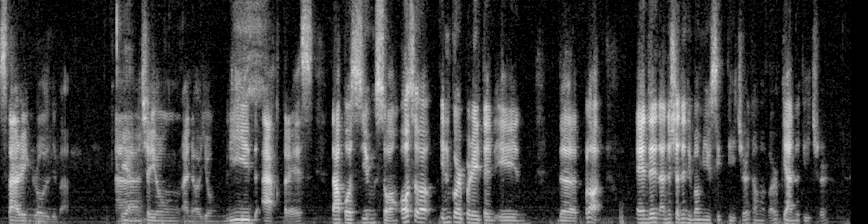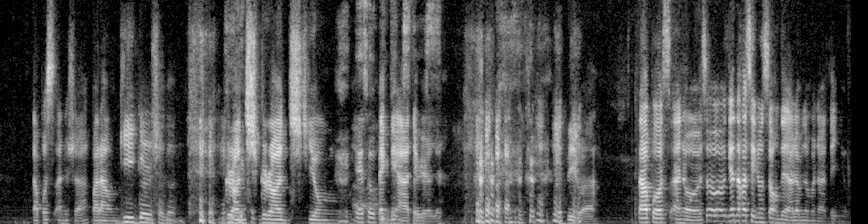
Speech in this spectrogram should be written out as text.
starring role, di ba? Ah, Yeah. Siya yung, ano, yung lead actress. Tapos, yung song, also incorporated in the plot. And then, ano siya dun, di ba? Music teacher, tama ba? Or piano teacher. Tapos, ano siya? Parang Giger siya doon. grunge, grunge yung SOP peg ni ate girl. Di ba? Tapos, ano, so, ganda kasi nung song din, alam naman natin yung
